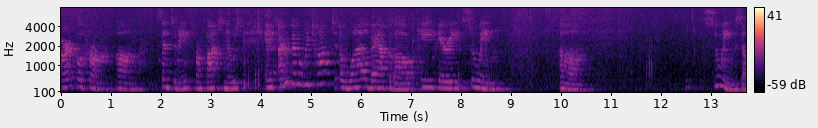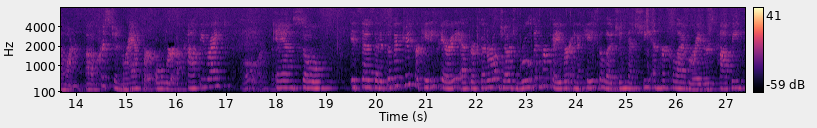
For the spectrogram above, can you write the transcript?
article from, um, sent to me, it's from Fox News. And I remember a while back about Katy Perry suing, um, suing someone, a Christian rapper, over a copyright. Oh, I, And so it says that it's a victory for Katy Perry after a federal judge ruled in her favor in a case alleging that she and her collaborators copied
